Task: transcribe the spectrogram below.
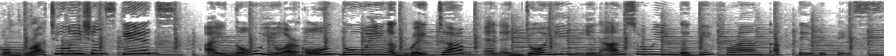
Congratulations, kids! I know you are all doing a great job and enjoying in answering the different activities.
